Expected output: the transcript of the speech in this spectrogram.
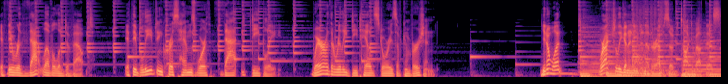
if they were that level of devout, if they believed in Chris Hemsworth that deeply, where are the really detailed stories of conversion? You know what? We're actually going to need another episode to talk about this,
